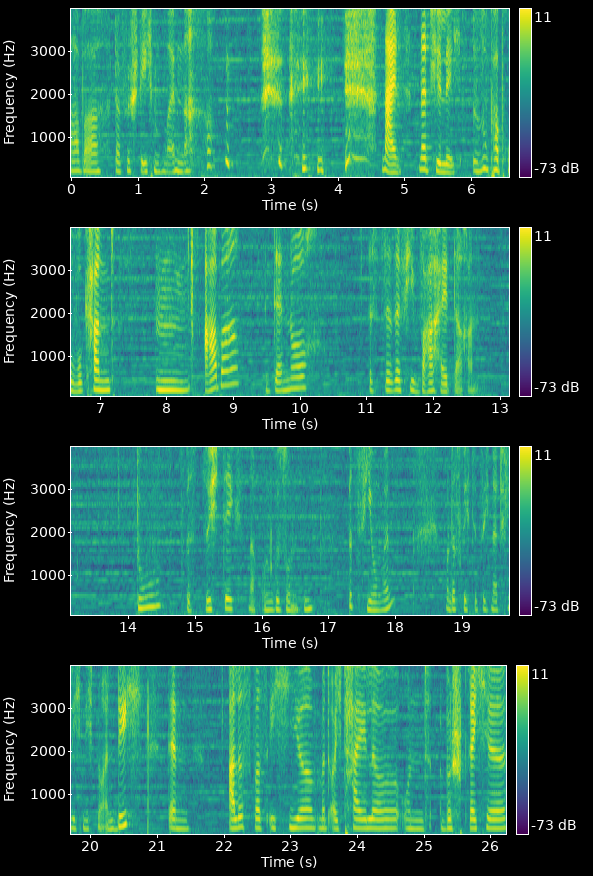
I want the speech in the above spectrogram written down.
Aber dafür stehe ich mit meinem Namen. Nein, natürlich super provokant, aber dennoch ist sehr, sehr viel Wahrheit daran. Du bist süchtig nach ungesunden Beziehungen und das richtet sich natürlich nicht nur an dich, denn alles, was ich hier mit euch teile und bespreche,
